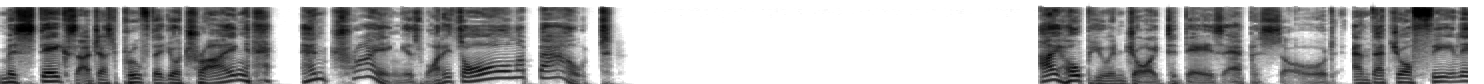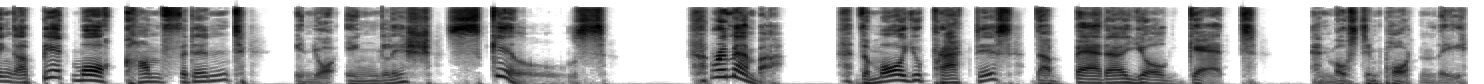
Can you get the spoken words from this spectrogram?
mistakes are just proof that you're trying, and trying is what it's all about. I hope you enjoyed today's episode and that you're feeling a bit more confident in your English skills. Remember, the more you practice, the better you'll get. And most importantly,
